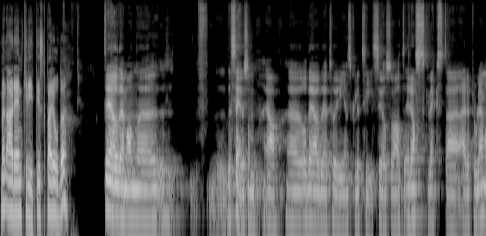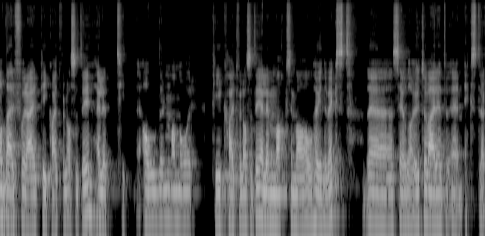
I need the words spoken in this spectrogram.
Men er det en kritisk periode? Det er jo det man eh, Det ser ut som, ja. Og det er jo det teorien skulle tilsi også, at rask vekst er, et problem. Og derfor er peak height velocity, eller alderen man når peak height velocity, eller maksimal høydevekst, det ser jo da ut til å være et, en, ekstra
